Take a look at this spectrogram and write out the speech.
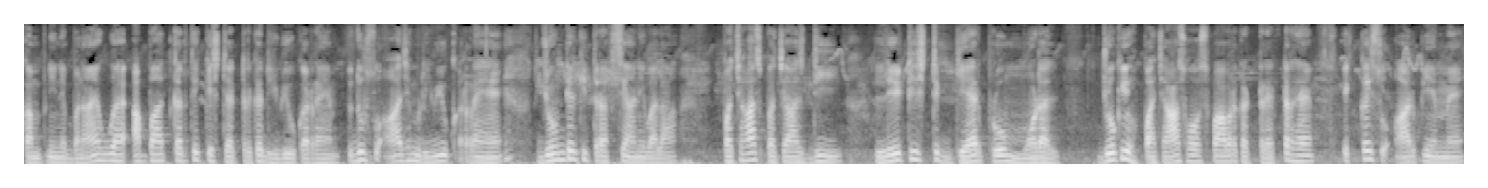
कंपनी ने बनाया हुआ है। अब बात करते किस ट्रैक्टर का रिव्यू कर रहे हैं। तो दोस्तों, आज हम रिव्यू कर रहे हैं जोनडर की तरफ़ से आने वाला पचास पचास D latest gear pro model जो कि 50 हॉर्स पावर का ट्रैक्टर है। 2100 आरपीएम में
